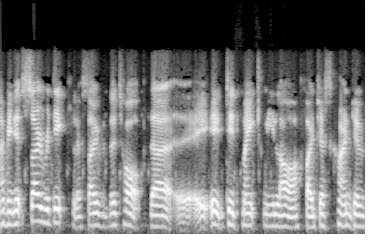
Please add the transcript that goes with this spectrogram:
I mean it's so ridiculous over the top that it, it did make me laugh. I just kind of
